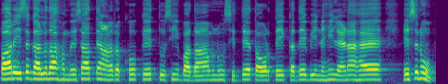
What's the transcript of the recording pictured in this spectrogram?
ਪਰ ਇਸ ਗੱਲ ਦਾ ਹਮੇਸ਼ਾ ਧਿਆਨ ਰੱਖੋ ਕਿ ਤੁਸੀਂ ਬਾਦਾਮ ਨੂੰ ਸਿੱਧੇ ਤੌਰ ਤੇ ਕਦੇ ਵੀ ਨਹੀਂ ਲੈਣਾ ਹੈ। ਇਸ ਨੂੰ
